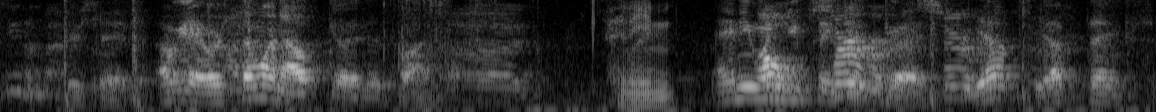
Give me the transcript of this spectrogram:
seen. Appreciate it. Okay, or someone else good is fine. Uh, And you, Anyone Oh, you think server, is good. server. Yep, yep, thanks.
